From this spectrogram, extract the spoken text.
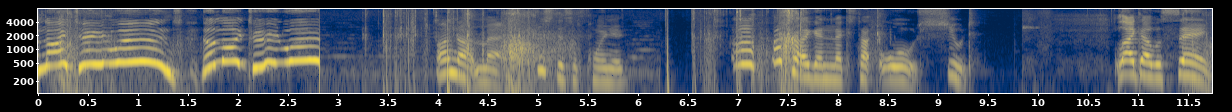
The 19 wins! The 19 wins! I'm not mad, just disappointed. Uh, I'll try again next time. Oh, shoot. Like I was saying,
